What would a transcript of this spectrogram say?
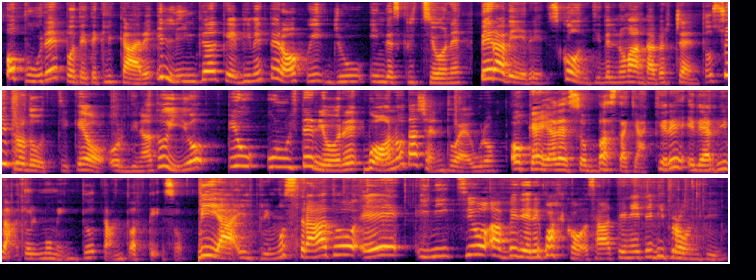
oppure potete cliccare il link che vi metterò qui giù in descrizione per avere sconti del 90% sui prodotti che ho ordinato io più un ulteriore buono da 100 euro. Ok, adesso basta chiacchiere ed è arrivato il momento tanto atteso. Via il primo strato e inizio a vedere qualcosa, tenetevi pronti.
